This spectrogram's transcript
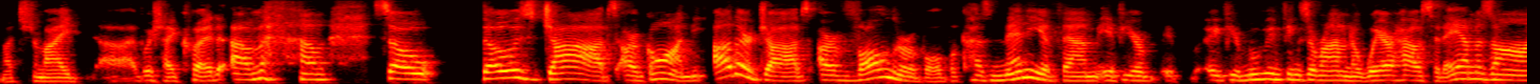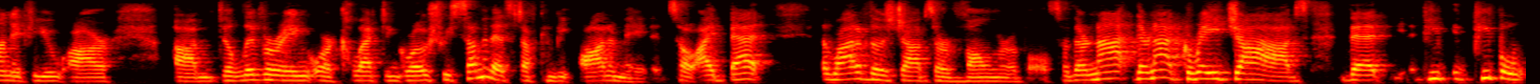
much to my. Uh, I wish I could. Um, um, so those jobs are gone. The other jobs are vulnerable because many of them if you're if you're moving things around in a warehouse at amazon if you are um, delivering or collecting groceries some of that stuff can be automated. So i bet a lot of those jobs are vulnerable. So they're not they're not great jobs that pe- people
